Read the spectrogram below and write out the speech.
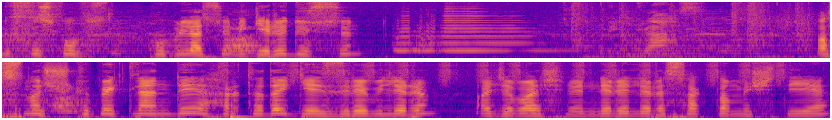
Nüfus popülasyonu geri düşsün. Aslında şu köpeklendi haritada gezdirebilirim. Acaba şimdi nerelere saklamış diye.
